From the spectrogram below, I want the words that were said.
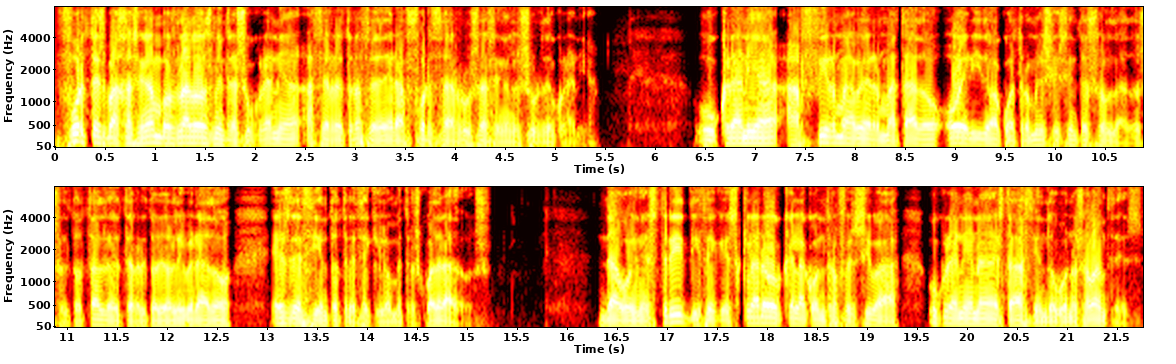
Fuertes bajas en ambos lados mientras Ucrania hace retroceder a fuerzas rusas en el sur de Ucrania. Ucrania afirma haber matado o herido a 4.600 soldados. El total del territorio liberado es de 113 kilómetros cuadrados. Dawin Street dice que es claro que la contraofensiva ucraniana está haciendo buenos avances.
